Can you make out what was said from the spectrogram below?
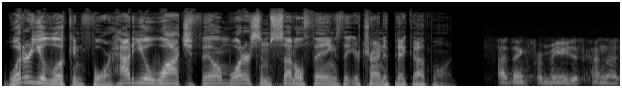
What are you looking for? How do you watch film? What are some subtle things that you're trying to pick up on? I think for me, just kind of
